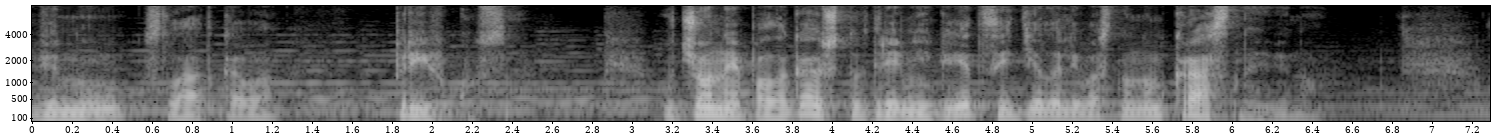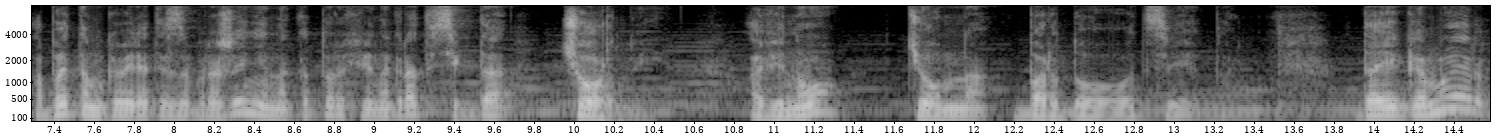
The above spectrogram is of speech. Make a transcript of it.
вину сладкого привкуса. Ученые полагают, что в Древней Греции делали в основном красное вино. Об этом говорят изображения, на которых виноград всегда черный, а вино темно-бордового цвета. Да и Гомер,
